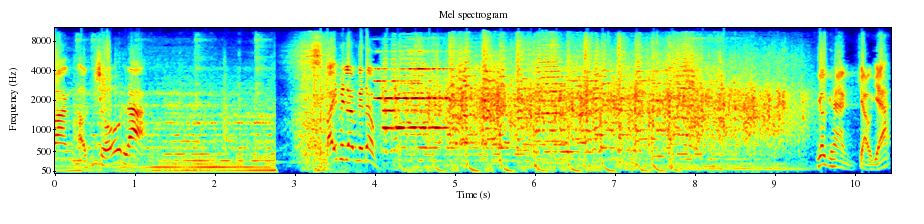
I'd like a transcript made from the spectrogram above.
màn ẩn số là 75 nghìn đồng. Ngân hàng chào giá.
